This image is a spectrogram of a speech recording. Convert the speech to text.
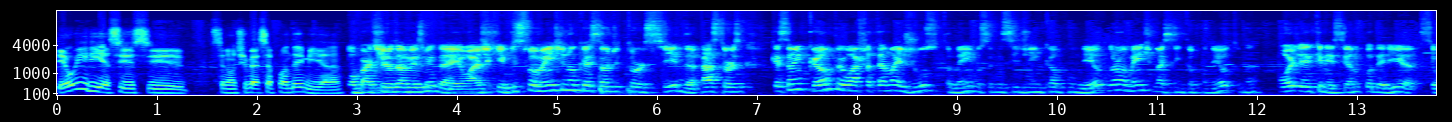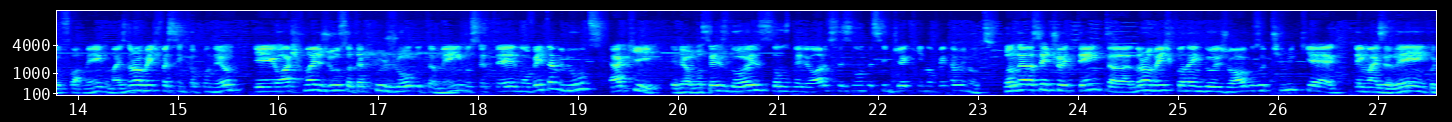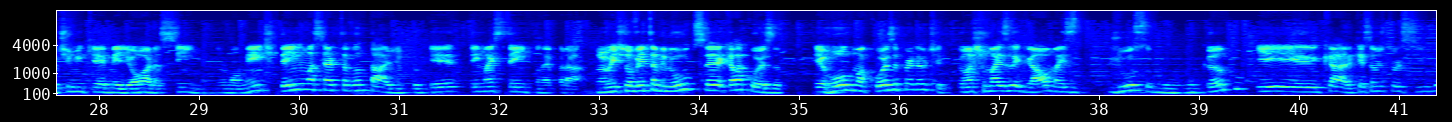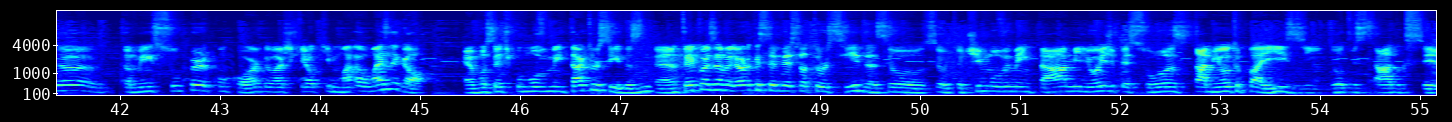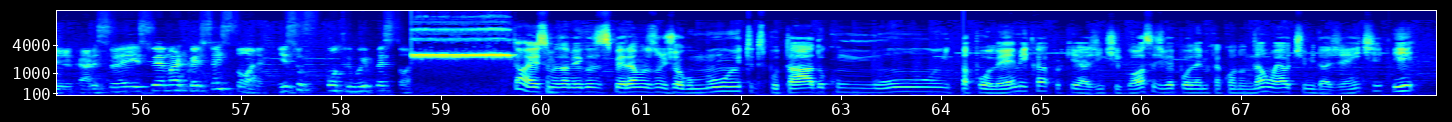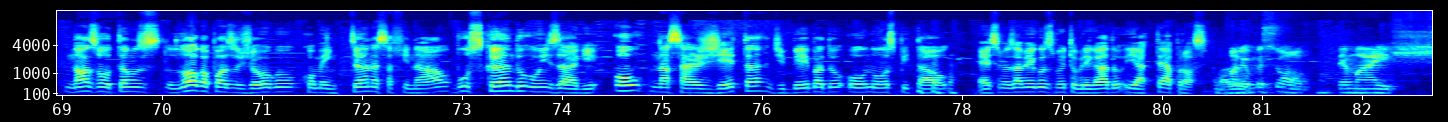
eu iria se, se, se não tivesse a pandemia, né? Compartilho da mesma ideia. Eu acho que, principalmente na questão de torcida, as torcidas Questão em campo, eu acho até mais justo também você decidir em campo neutro. Normalmente vai ser em campo neutro, né? Hoje, que nesse ano poderia ser o Flamengo, mas normalmente vai ser em campo neutro. E eu acho mais justo, até pro jogo também, você ter 90 minutos é aqui, entendeu? Vocês dois são os melhores, vocês vão decidir aqui em 90 minutos. Quando era 180, normalmente quando é em dois jogos, o time que é, tem mais elenco, o time que é melhor, assim, normalmente, tem uma certa vantagem, porque tem mais tempo, né? Pra... Normalmente 90 minutos é aquela coisa errou alguma coisa, perdeu o título. Eu acho mais legal, mais justo no, no, campo. E, cara, questão de torcida, também super concordo. Eu acho que é o que é o mais legal. É você, tipo, movimentar torcidas. É, não tem coisa melhor do que você ver sua torcida, seu, seu, seu time movimentar milhões de pessoas, sabe, em outro país, em outro estado que seja, cara. Isso é, isso é marcante, isso é história. Isso contribui para a história. Então é isso, meus amigos. Esperamos um jogo muito disputado, com muita polêmica, porque a gente gosta de ver polêmica quando não é o time da gente. E nós voltamos logo após o jogo, comentando essa final, buscando o Inzaghi ou na sarjeta de bêbado ou no hospital. é isso, meus amigos. Muito obrigado e até a próxima. Valeu, Valeu pessoal. Até mais.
